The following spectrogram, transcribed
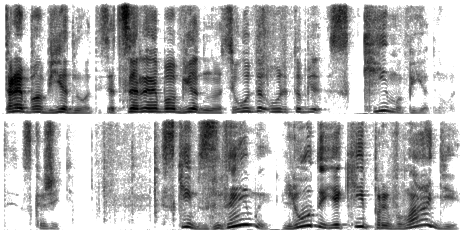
Треба об'єднуватися. Це треба об'єднуватися. Уряд об'єднуватися. З ким об'єднуватися? Скажіть. З ким? З ними люди, які при владі,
